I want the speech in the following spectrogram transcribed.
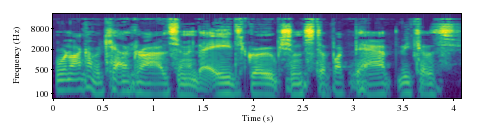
We're not going to categorize them into age groups and stuff like that because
